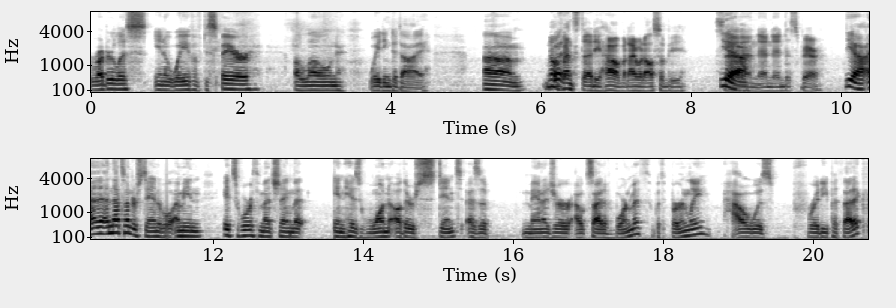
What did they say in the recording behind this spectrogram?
rudderless in a wave of despair, alone, waiting to die. Um, No but- offense to Eddie Howe, but I would also be sad Yeah. and, and in despair. Yeah, and, and that's understandable. I mean, it's worth mentioning that in his one other stint as a manager outside of Bournemouth with Burnley, Howe was pretty pathetic.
